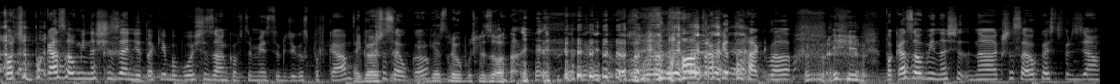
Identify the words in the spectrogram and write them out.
I po czym pokazał mi na siedzenie takie, bo było siedzonko w tym miejscu, gdzie go spotkałam, takie jest, krzesełko. jest trochę upośledzona. nie? No, trochę tak, no. I pokazał mi na, na krzesełko i stwierdziłam,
